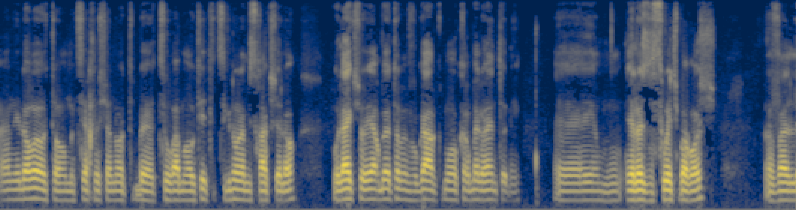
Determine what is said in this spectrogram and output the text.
אני לא רואה אותו מצליח לשנות בצורה מהותית את סגנון המשחק שלו. אולי כשהוא יהיה הרבה יותר מבוגר, כמו כרמלו אנטוני, אה, יהיה לו איזה סוויץ' בראש, אבל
